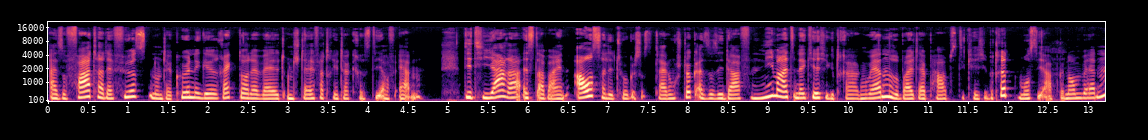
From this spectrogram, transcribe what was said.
also Vater der Fürsten und der Könige, Rektor der Welt und Stellvertreter Christi auf Erden. Die Tiara ist aber ein außerliturgisches Kleidungsstück, also sie darf niemals in der Kirche getragen werden. Sobald der Papst die Kirche betritt, muss sie abgenommen werden.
